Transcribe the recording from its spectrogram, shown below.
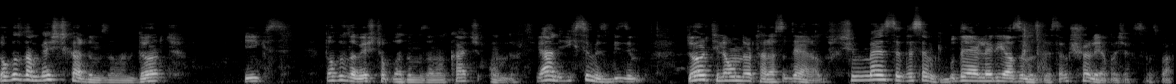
9'dan 5 çıkardığımız zaman 4 x 9 ile 5 topladığımız zaman kaç? 14. Yani x'imiz bizim 4 ile 14 arası değer alır. Şimdi ben size desem ki bu değerleri yazınız desem şöyle yapacaksınız bak.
